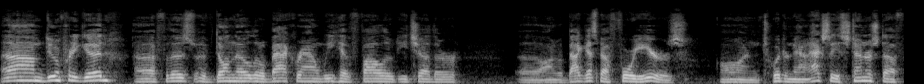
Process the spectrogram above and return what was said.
I'm doing pretty good. Uh, for those who don't know, a little background: we have followed each other uh, on about, I guess about four years on Twitter now. Actually, Stoner Stuff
